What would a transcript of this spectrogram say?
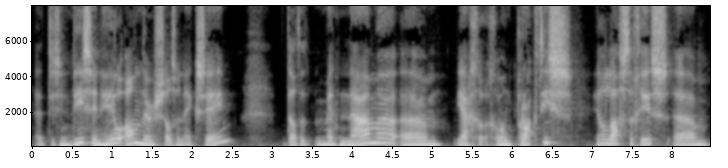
het is in die zin heel anders als een eczeem. Dat het met name um, ja, gewoon praktisch heel lastig is. Um,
